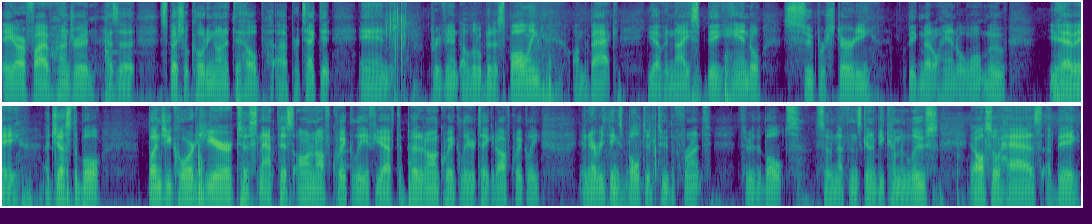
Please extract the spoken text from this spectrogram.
AR 500, has a special coating on it to help uh, protect it and prevent a little bit of spalling on the back. You have a nice big handle, super sturdy, big metal handle, won't move. You have a adjustable bungee cord here to snap this on and off quickly if you have to put it on quickly or take it off quickly and everything's bolted to the front through the bolts so nothing's going to be coming loose. It also has a big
